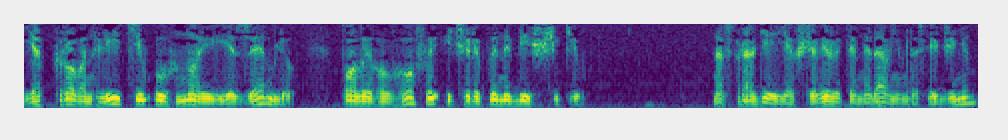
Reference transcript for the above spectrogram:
як кров англійців угноює землю, поле Голгофи і черепи небіжчиків. Насправді, якщо вірити недавнім дослідженням,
